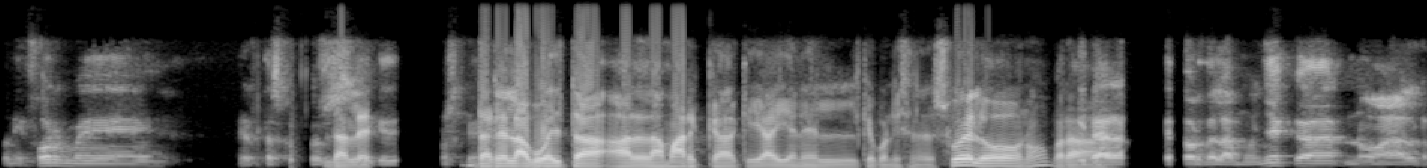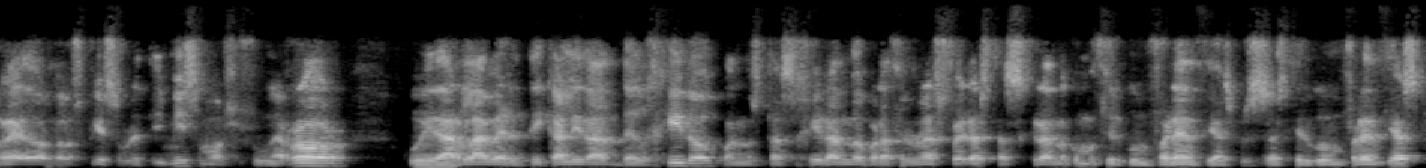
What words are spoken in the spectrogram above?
uniforme, ciertas cosas Dale, que, Darle la vuelta a la marca que hay en el que ponéis en el suelo, ¿no? Para... Girar alrededor de la muñeca, no alrededor de los pies sobre ti mismo, eso es un error cuidar la verticalidad del giro. Cuando estás girando para hacer una esfera, estás creando como circunferencias. Pues esas circunferencias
